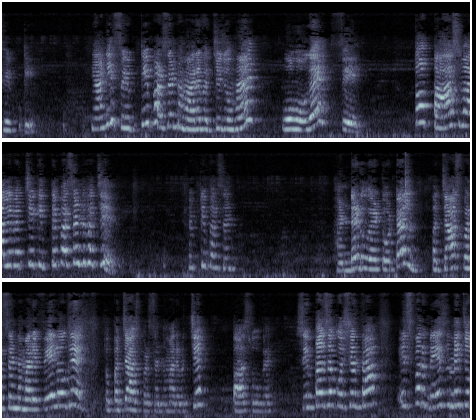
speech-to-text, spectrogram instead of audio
फिफ्टी यानी फिफ्टी परसेंट हमारे बच्चे जो हैं, वो हो गए फेल तो पास वाले बच्चे कितने परसेंट बच्चे फिफ्टी परसेंट हंड्रेड हुए टोटल पचास परसेंट हमारे फेल हो गए तो पचास परसेंट हमारे बच्चे पास हो गए। सिंपल सा क्वेश्चन था, इस पर बेस में जो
